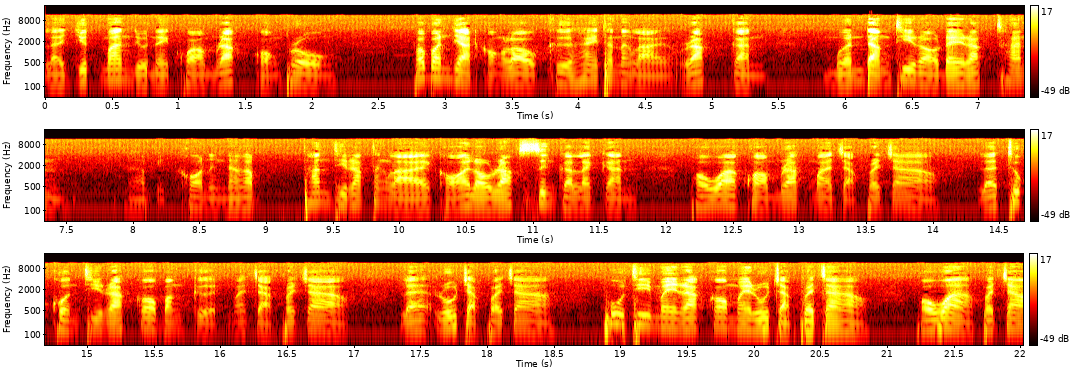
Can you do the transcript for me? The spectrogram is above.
และยึดมั่นอยู่ในความรักของพระองค์พระบัญญัติของเราคือให้ท่านทั้งหลายรักกัน เหมือนดังที่เราได้รักท่านนะครับอีกข้อหนึ่งนะครับ ท่านที่รักทั้งหลาย ขอให้เรารักซึ่งกันและกัน เพราะว่าความรักมาจากพระเจ้า และทุกคนที่รักก็บังเกิดมาจากพระเจ้า และรู้จักพระเจ้า ผู้ที่ไม่รักก็ไม่รู้จักพระเจ้า เพราะว่าพระเจ้า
